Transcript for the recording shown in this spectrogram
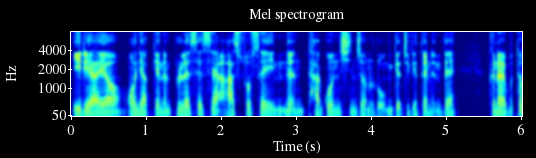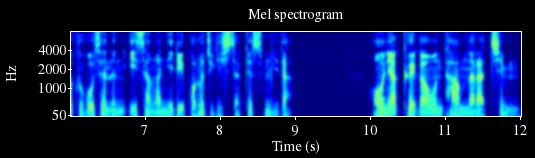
이리하여 언약궤는 블레셋의 아소스에 있는 다곤 신전으로 옮겨지게 되는데 그날부터 그곳에는 이상한 일이 벌어지기 시작했습니다. 언약궤가 온 다음날 아침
